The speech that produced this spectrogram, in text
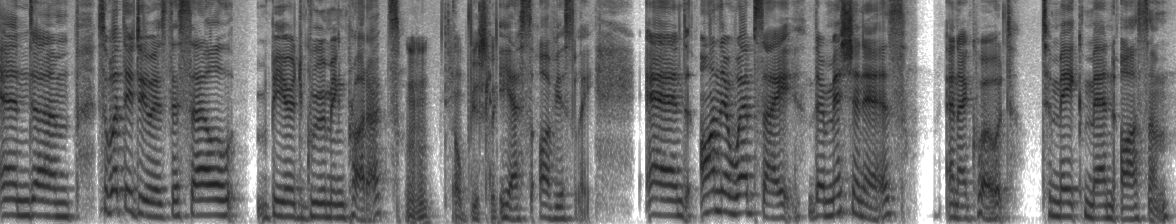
And um, so what they do is they sell beard grooming products. Mhm. Obviously. Yes, obviously. And on their website, their mission is, and I quote, to make men awesome.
